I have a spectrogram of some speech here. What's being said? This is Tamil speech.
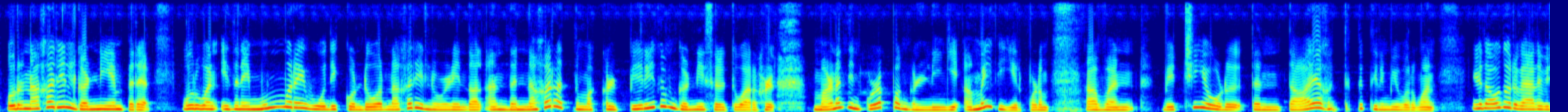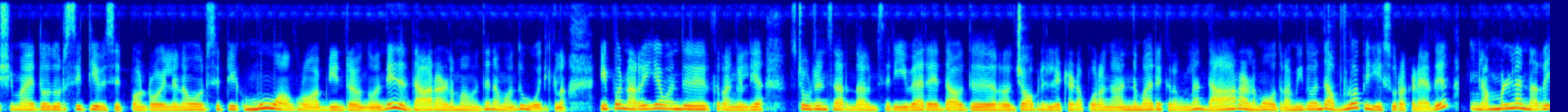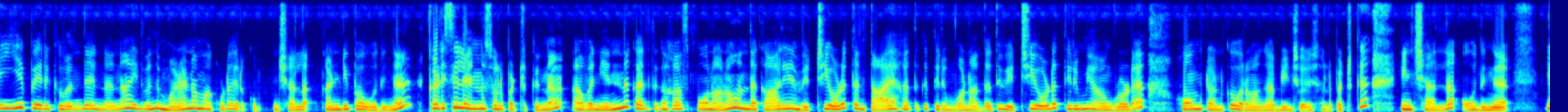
ஒரு நகரில் கண்ணியம் பெற ஒருவன் இதனை மும்முறை ஓதிக்கொண்டு ஒரு நகரில் நுழைந்தால் அந்த நகரத்து மக்கள் பெரிதும் கண்ணியம் செலுத்துவார்கள். மனதின் குழப்பங்கள் நீங்கி அமைதி ஏற்படும். அவன் வெற்றியோடு தன் தாயகத்துக்கு திரும்பி வருவான். ஏதாவது ஒரு வேலை விஷயமா ஏதாவது ஒரு சிட்டியை விசிட் பண்ணுறோம் இல்லைன்னா ஒரு சிட்டிக்கு மூவ் ஆகுறோம் அப்படின்றவங்க வந்து இதை தாராளமாக வந்து நம்ம வந்து ஓதிக்கலாம். இப்போ நிறைய வந்து இருக்கிறாங்க இல்லையா? ஸ்டூடெண்ட்ஸாக இருந்தாலும் சரி வேறு ஏதாவது ஜாப் ரிலேட்டடாக போகிறாங்க அந்த மாதிரி இருக்கிறவங்களாம் தாராளமாக ஓதுறாங்க இது வந்து அவ்வளோ பெரிய சூறா கிடையாது. நம்மள நிறைய பேருக்கு வந்து என்னென்னா இது வந்து மனநமாக கூட இருக்கும். இன்ஷால்லா கண்டிப்பாக ஓதுங்க. கடைசியில் என்ன சொல்லப்பட்டிருக்குன்னா அவன் என்ன கருத்துக்காக போனானோ அந்த காரியம் வெற்றியோடு தன் தாயகத்துக்கு திரும்புவான். அதாவது வெற்றியோடு திரும்பி அவங்களோட ஹோம் டவுனுக்கு வருவாங்க அப்படின்னு சொல்லி சொல்லப்பட்டிருக்கு. இன்ஷால்லா ஓதுங்க.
